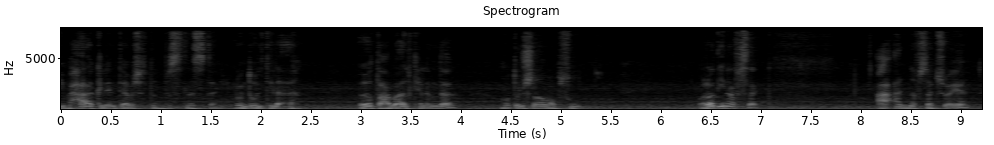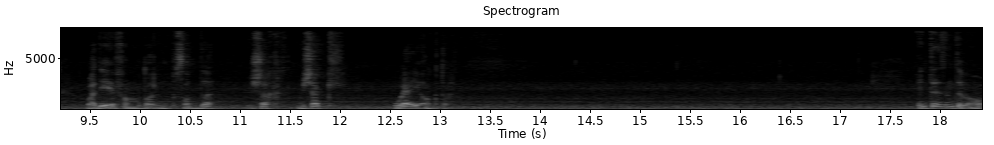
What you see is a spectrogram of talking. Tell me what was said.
يبقى حقك إن أنت يا باشا تتبسط ناس تانية. لو أنت قلت لأ اقطع بقى الكلام ده وما تقولش أنا مبسوط. راضي نفسك عقل نفسك شوية وبعدين افهم موضوع الانبساط ده بشكل بشكل واعي أكتر. أنت لازم تبقى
